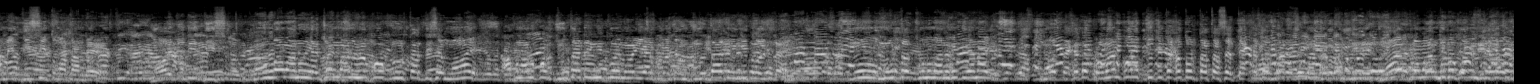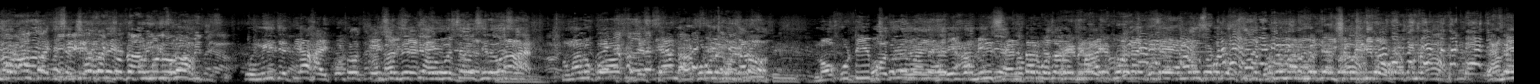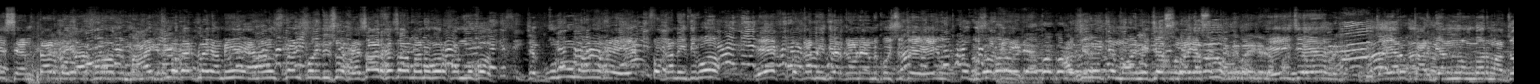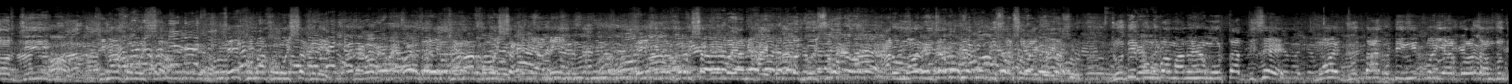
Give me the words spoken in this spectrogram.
আমি দিছি তোমাৰ তাতে মই যদি দিছো কোনোবা মানুহ এজন মানুহে কওক মোৰ তাত দিছে মই আপোনালোকৰ জোতা ডিঙিত লৈ মই ইয়াৰ পৰা যাম জোতা ডিঙিত লৈ পেলাই। মোৰ মোৰ তাত কোনো মানুহে দিয়া নাই। মই তেখেতে প্ৰমাণ কৰক যদি তেখেতৰ তাত আছে তেখেতৰ তাত। মই প্ৰমাণ দিব পাৰিম তুমি যেতিয়া হাইকোৰ্টত তোমালোকক যেতিয়া নকবলৈ বজাৰত নকুটি হেৰি আমি চেণ্টাৰ বজাৰত পইচা নিদিব আমি চেণ্টাৰ বজাৰখনত মাইক লগাই পেলাই আমি এনাউন্সমেণ্ট কৰি দিছো হেজাৰ হেজাৰ মানুহৰ সন্মুখত যে কোনো মানুহে এক টকা নিদিব এক টকা নিদিয়াৰ কাৰণে আমি কৈছো যে এই উক্ত গোচৰখিনি আজিলৈকে মই নিজে চলাই আছো এই যে হোজাই আৰু কাৰ্বি আংলঙৰ মাজৰ যি সীমা সমস্যা সেই সীমা সমস্যাখিনি সেই সীমা আমি সেই সীমা সমস্যাখিনি লৈ আমি হাইকোৰ্টলৈ গৈছো আৰু মই নিজাববীয়াকৈ গোচৰ চলাই গৈ আছো যদি কোনোবা মানুহে মোৰ তাত দিছে। মই জোতা ডিঙিত লৈ ইয়াৰ পৰা যাম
